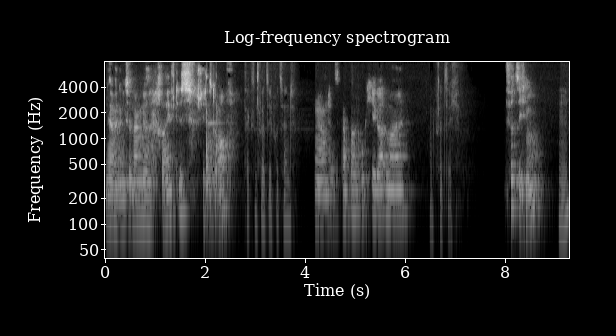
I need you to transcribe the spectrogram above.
Ja, wenn er nicht so lange gereift ist, steht das drauf. 46 Prozent Ja, und das Kappa, gucke ich hier gerade mal. und 40. 40 nur? Mhm.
